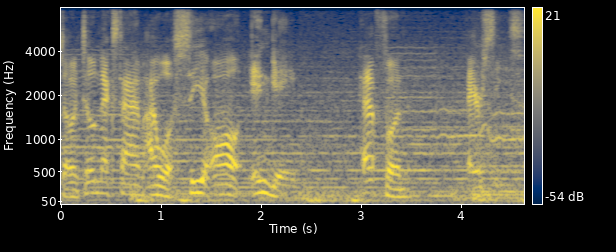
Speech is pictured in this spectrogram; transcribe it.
So until next time, I will see you all in-game. Have fun, air seas.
